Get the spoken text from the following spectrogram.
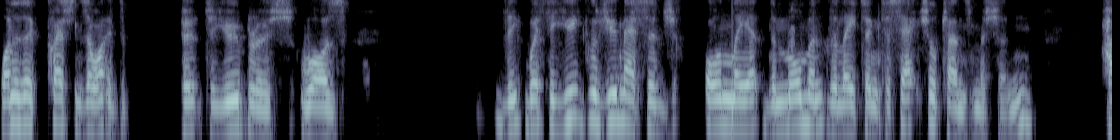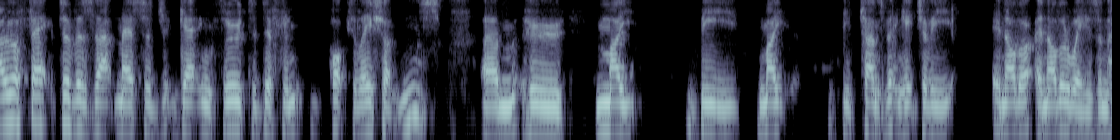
One of the questions I wanted to put to you, Bruce, was the with the U equals U message only at the moment relating to sexual transmission. How effective is that message getting through to different populations um, who might be might be transmitting HIV in other in other ways? And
